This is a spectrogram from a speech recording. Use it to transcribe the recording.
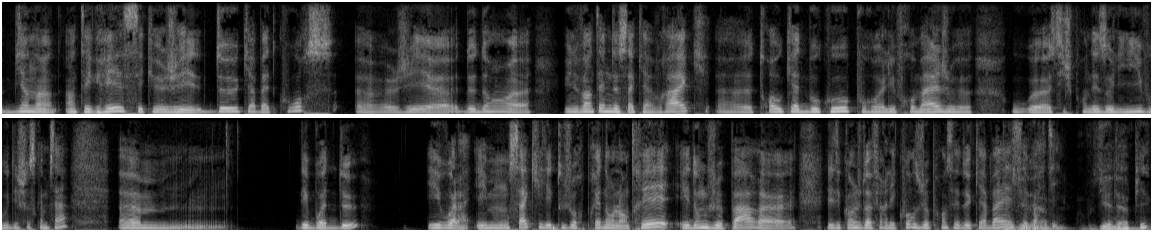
bien intégrée, c'est que j'ai deux cabas de course. j'ai dedans une vingtaine de sacs à vrac, trois ou quatre bocaux pour les fromages ou si je prends des olives ou des choses comme ça, des boîtes d'œufs et voilà. Et mon sac, il est toujours prêt dans l'entrée. Et donc, je pars. Euh, et quand je dois faire les courses, je prends ces deux cabas et c'est parti. vous y allez à pied?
